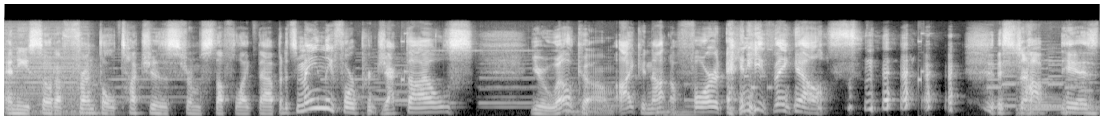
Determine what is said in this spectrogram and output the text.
any sort of frontal touches from stuff like that, but it's mainly for projectiles. You're welcome. I cannot afford anything else. this shop is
